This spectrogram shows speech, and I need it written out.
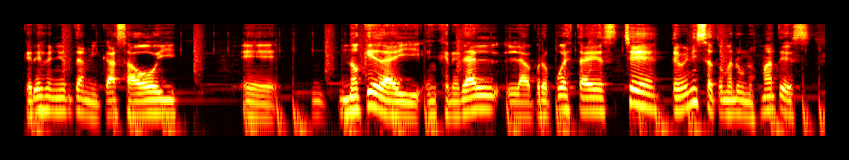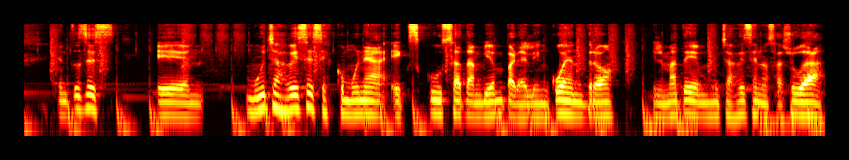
querés venirte a mi casa hoy? Eh, no queda ahí. En general, la propuesta es, che, ¿te venís a tomar unos mates? Entonces, eh, muchas veces es como una excusa también para el encuentro. El mate muchas veces nos ayuda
